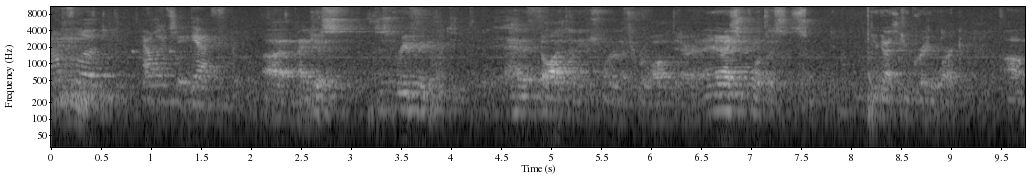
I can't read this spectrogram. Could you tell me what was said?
Councilor Palmucci, yes. Uh, I just, just briefly had a thought that I just wanted to throw out there, and I support this, you guys do great work. Um,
